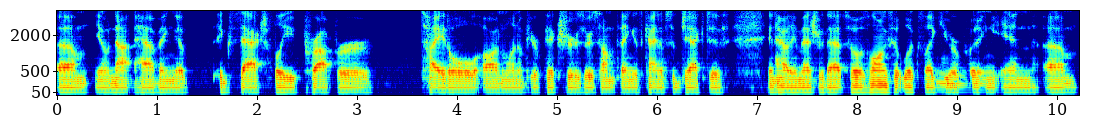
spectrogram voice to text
um, you know, not having a exactly proper title on one of your pictures or something. It's kind of subjective in how they measure that. So as long as it looks like you are mm. putting in um,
